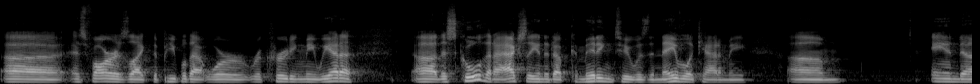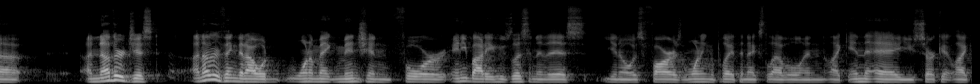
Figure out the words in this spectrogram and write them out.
uh, as far as like the people that were recruiting me. We had a uh, the school that I actually ended up committing to was the Naval Academy, um, and uh, another just another thing that I would want to make mention for anybody who's listening to this, you know, as far as wanting to play at the next level and like in the AAU circuit, like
